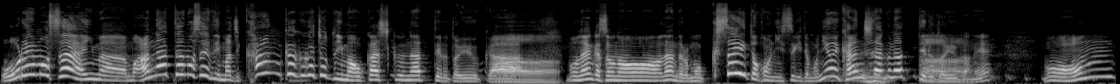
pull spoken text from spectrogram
俺もさ今もうあなたのせいでマジ感覚がちょっと今おかしくなってるというかあもうなんかそのなんだろうもう臭いとこにいすぎてもう匂い感じなくなってるというかね。もう本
